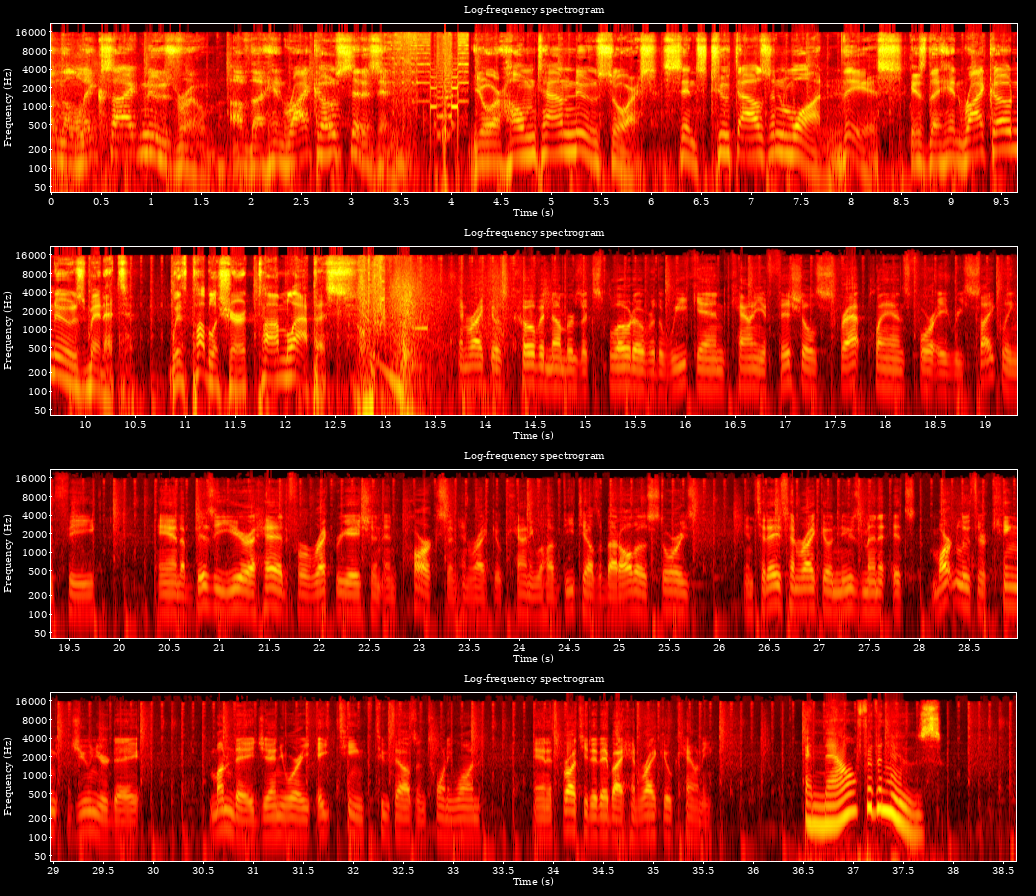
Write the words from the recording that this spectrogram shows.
from the Lakeside Newsroom of the Henrico Citizen, your hometown news source since 2001. This is the Henrico News Minute with publisher Tom Lappas. Henrico's COVID numbers explode over the weekend. County officials scrap plans for a recycling fee and a busy year ahead for recreation and parks in Henrico County. We'll have details about all those stories in today's Henrico News Minute. It's Martin Luther King Jr. Day, Monday, January 18th, 2021, and it's brought to you today by Henrico County. And now for the news.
